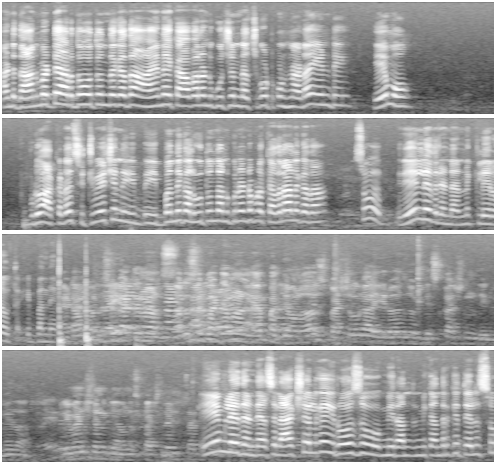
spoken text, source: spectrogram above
అంటే దాన్ని బట్టి అర్థమవుతుంది కదా ఆయనే కావాలని కూర్చొని రెచ్చగొట్టుకుంటున్నాడా ఏంటి? ఏమో. ఇప్పుడు అక్కడ సిచ్యువేషన్ ఇబ్బంది కలుగుతుంది అనుకునేటప్పుడు కదలాలి కదా. సో ఏం లేదు రండి అన్ని క్లియర్ అవుతాయి ఇబ్బంది ఏం లేదండి అసలు యాక్చువల్గా ఈరోజు మీరు అందరు మీకు అందరికీ తెలుసు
